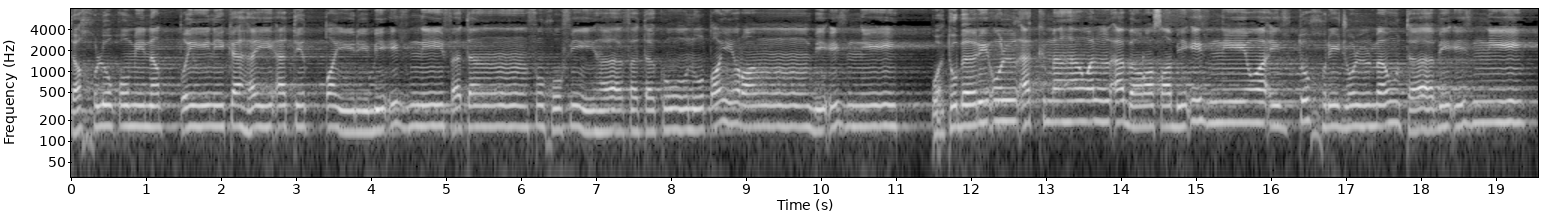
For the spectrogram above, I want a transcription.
تخلق من الطين كهيئة الطير بإذني فتنفخ فيها فتكون طيرا بإذني وتبرئ الأكمه والأبرص بإذني وإذ تخرج الموتى بإذني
